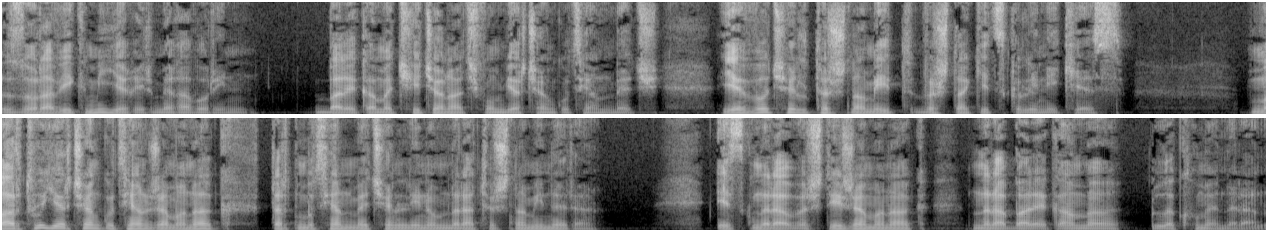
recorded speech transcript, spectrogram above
զորավիկ մի եղիր մեղավորին։ Բարեկամը չի ճանաչվում երջանկության մեջ եւ ոչ էլ թշնամիտ վշտակից կլինի քեզ։ Մարդու երջանկության ժամանակ տրտմության մեջ են լինում նրա թշնամիները, իսկ նրա վշտի ժամանակ նրա բարեկամը լքում է նրան։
